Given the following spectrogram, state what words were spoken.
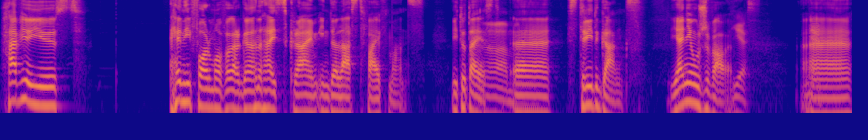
have you used any form of organized crime in the last five months? I tutaj jest. Oh, street gangs. Ja nie używałem. Yes. E,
